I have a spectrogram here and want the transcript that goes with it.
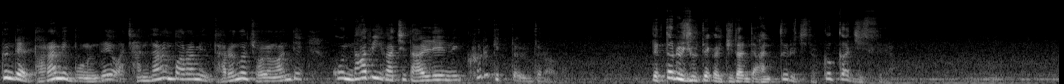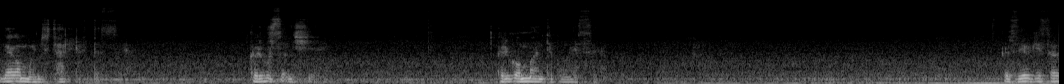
근데 바람이 부는데요. 잔잔한 바람이 다른 건 조용한데 꽃 나비 같이 달리는 그렇게 떨더라고. 근데 떨어질 때까지 기다리는데 안 떨어지다. 끝까지 있어요. 내가 먼저 자리를 떴어요. 그리고 쓴 시예요. 그리고 엄마한테 보냈어요. 그래서 여기서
